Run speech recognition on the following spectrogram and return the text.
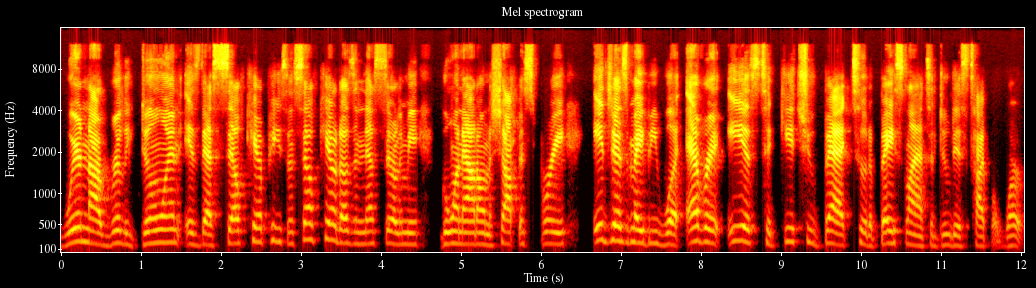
we're not really doing is that self-care piece and self-care doesn't necessarily mean going out on a shopping spree it just may be whatever it is to get you back to the baseline to do this type of work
